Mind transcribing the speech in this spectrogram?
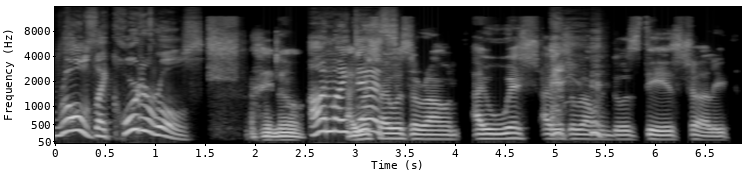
rolls, like quarter rolls I know. on my desk. I desk. wish I was around. I wish I was around in those days, Charlie.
